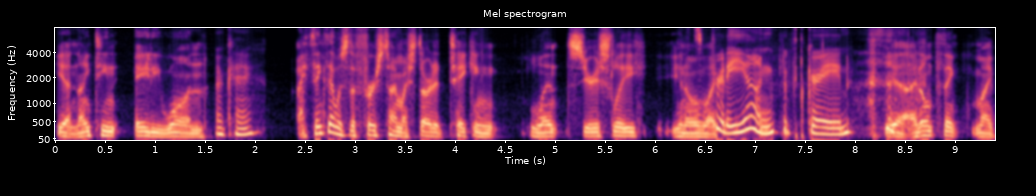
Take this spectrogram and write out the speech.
Yeah, 1981. Okay. I think that was the first time I started taking Lent seriously. You know, it's like pretty young, fifth grade. yeah, I don't think my.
